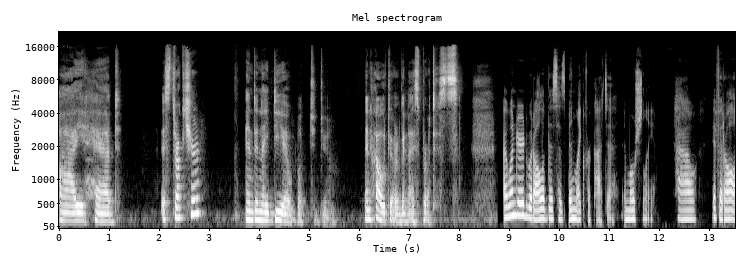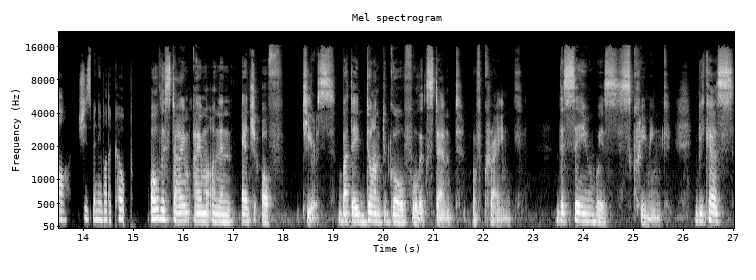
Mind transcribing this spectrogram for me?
I had a structure and an idea what to do and how to organize protests. I wondered what all of this has been like for Katya emotionally. How, if at all, she's been able to cope. All this time, I'm on an edge of tears, but I don't go full extent of crying. The same with screaming, because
